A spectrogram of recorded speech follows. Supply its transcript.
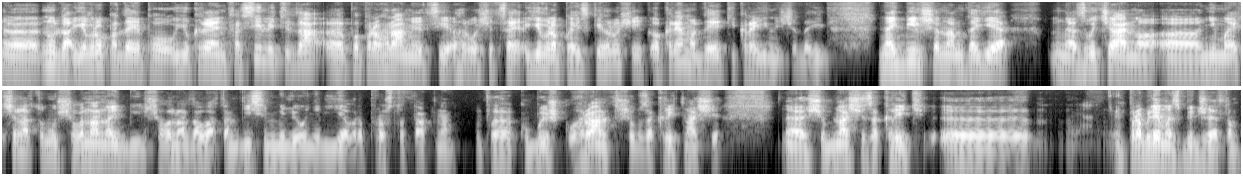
Е, ну да, Європа дає по Ukraine Facility, да, по програмі ці гроші. Це європейські гроші, окремо деякі країни ще дають. Найбільше нам дає, звичайно, Німеччина, тому що вона найбільша. Вона дала там 8 мільйонів євро. Просто так нам в кубишку грант, щоб закрити наші, щоб наші закрити. Е, Проблеми з бюджетом,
